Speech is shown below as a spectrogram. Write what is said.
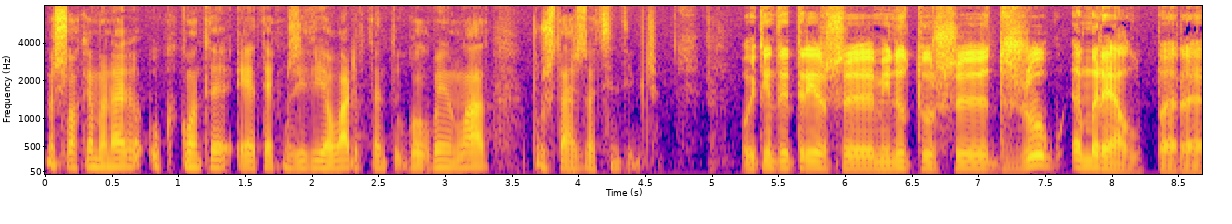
mas de qualquer maneira o que conta é a tecnologia ao ar, portanto, gol bem anulado por os tais 18 centímetros. 83 eh, minutos eh, de jogo amarelo para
